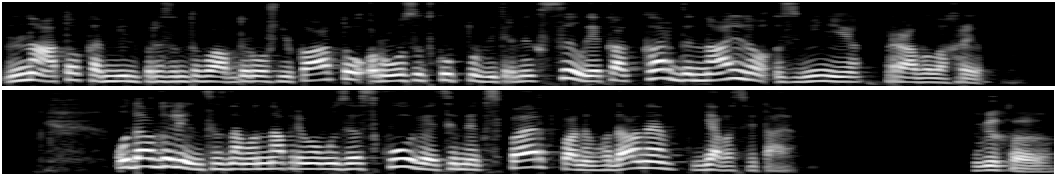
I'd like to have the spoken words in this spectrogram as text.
НАТО. Камін презентував дорожню карту розвитку повітряних сил, яка кардинально змінює правила гри. Богдан Долін це з нами на прямому зв'язку. Авіаційний експерт. Пане Богдане, я вас вітаю. Вітаю.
